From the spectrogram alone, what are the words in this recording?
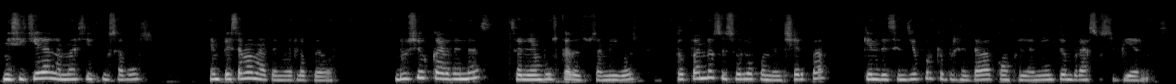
Ni siquiera la más difusa voz. Empezaron a temer lo peor. Lucio Cárdenas salió en busca de sus amigos, topándose solo con el Sherpa, quien descendió porque presentaba congelamiento en brazos y piernas.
